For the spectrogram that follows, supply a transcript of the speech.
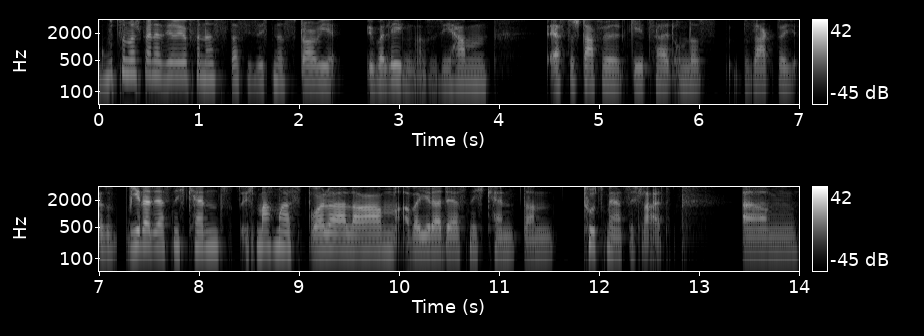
gut zum Beispiel an der Serie finde, ist, dass sie sich eine Story überlegen. Also sie haben, erste Staffel geht es halt um das besagte, also jeder, der es nicht kennt, ich mache mal Spoiler-Alarm, aber jeder, der es nicht kennt, dann tut's mir herzlich leid. Ähm,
